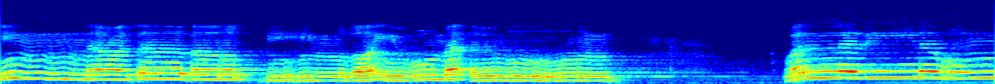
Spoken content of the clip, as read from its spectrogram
إن عذاب ربهم غير مأمون والذين هم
